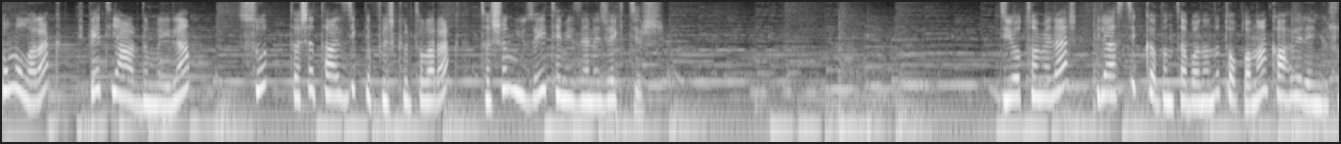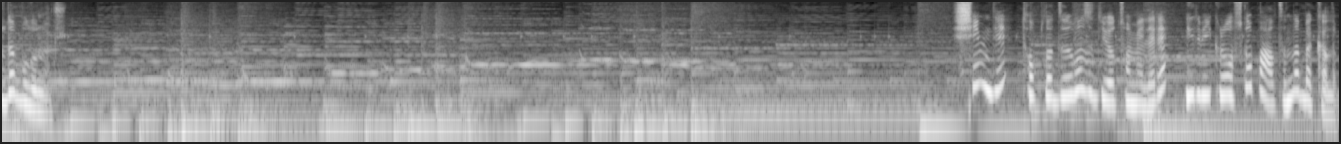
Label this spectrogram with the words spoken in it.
Son olarak pipet yardımıyla su taşa tazikle fışkırtılarak taşın yüzeyi temizlenecektir. Diyotomeler plastik kabın tabanında toplanan kahverengi suda bulunur. Şimdi topladığımız diyotomelere bir mikroskop altında bakalım.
